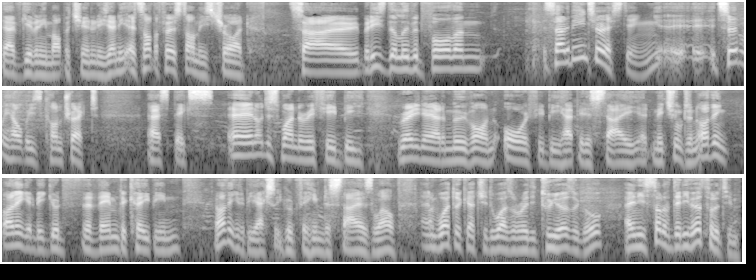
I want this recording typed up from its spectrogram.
they've given him opportunities, and he, it's not the first time he's tried. So, but he's delivered for them. So it'd be interesting. It, it certainly helped his contract aspects. And I just wonder if he'd be ready now to move on, or if he'd be happy to stay at Mitchelton. I think I think it'd be good for them to keep him, and I think it'd be actually good for him to stay as well. And what a catch it was already two years ago, and he sort of delivered for the team.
